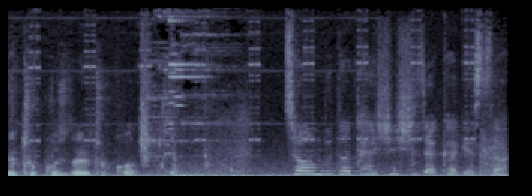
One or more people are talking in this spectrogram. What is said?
1초 컷이다 1초 컷 처음부터 다시 시작하겠어요.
